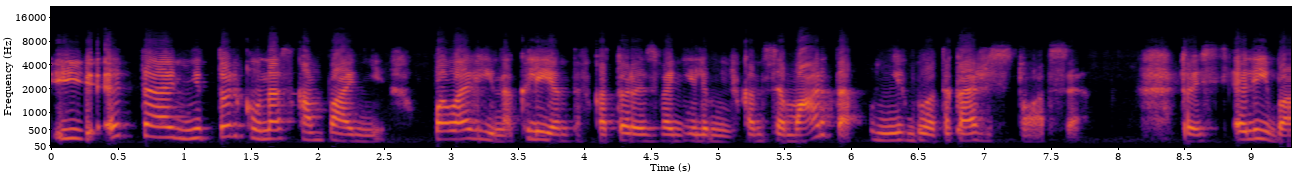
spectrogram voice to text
И это не только у нас в компании. Половина клиентов, которые звонили мне в конце марта, у них была такая же ситуация. То есть либо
